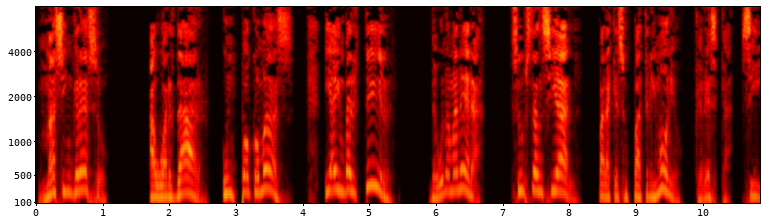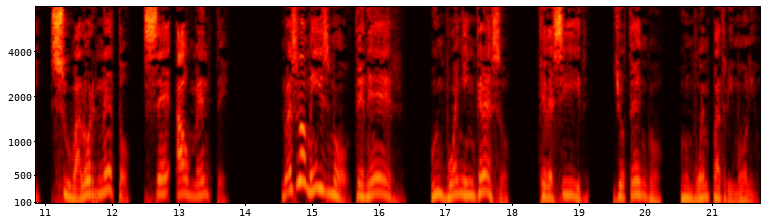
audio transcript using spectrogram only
más ingreso, a guardar un poco más y a invertir de una manera sustancial para que su patrimonio crezca, sí, su valor neto se aumente. No es lo mismo tener un buen ingreso que decir yo tengo un buen patrimonio.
